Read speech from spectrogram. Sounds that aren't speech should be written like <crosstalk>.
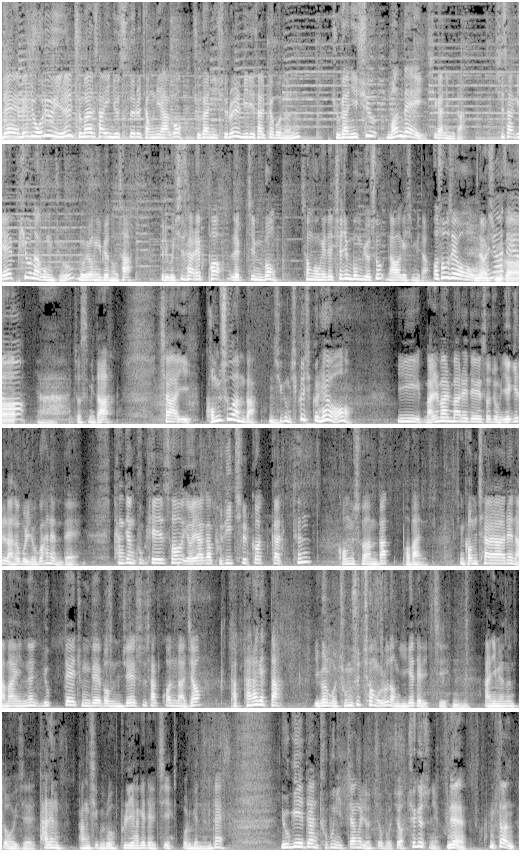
네, 매주 월요일 주말 사이 뉴스들을 정리하고 주간 이슈를 미리 살펴보는 주간 이슈 먼데이 시간입니다. 시사계의 피오나 공주 노영희 변호사 그리고 시사 래퍼 랩진봉 성공회대 최진봉 교수 나와 계십니다. 어서 오세요. 안녕하십니까. 야, 좋습니다. 자, 이 검수완박 음. 지금 시끌시끌해요. 이 말말말에 대해서 좀 얘기를 나눠보려고 하는데 당장 국회에서 여야가 부딪힐 것 같은 검수완박 법안 지금 검찰에 남아있는 6대 중대범죄 수사권마저 박탈하겠다. 이걸 뭐 중수청으로 넘기게 될지 음. 아니면은 또 이제 다른 방식으로 분리하게 될지 모르겠는데 여기에 대한 두 분 입장을 여쭤보죠. 최 교수님. 네. 일단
